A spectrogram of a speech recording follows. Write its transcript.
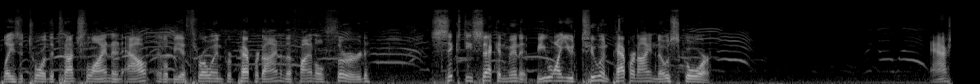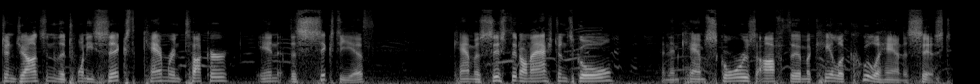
Plays it toward the touchline and out. It'll be a throw in for Pepperdine in the final third. 62nd minute. BYU 2 and Pepperdine no score. Ashton Johnson in the 26th. Cameron Tucker in the 60th. Cam assisted on Ashton's goal, and then Cam scores off the Michaela Colohan assist.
